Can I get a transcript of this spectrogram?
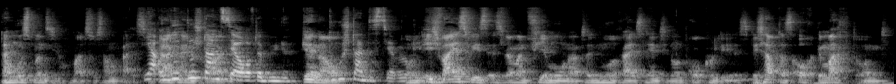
dann muss man sich auch mal zusammenreißen. Ja, Gar und du, du standst Frage. ja auch auf der Bühne. Genau. Du standest ja wirklich. Und ich weiß, wie es ist, wenn man vier Monate nur Reishähnchen und Brokkoli isst. Ich habe das auch gemacht und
